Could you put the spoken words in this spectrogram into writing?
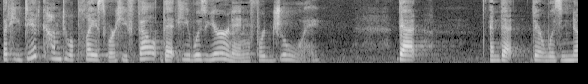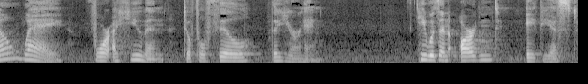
But he did come to a place where he felt that he was yearning for joy. That and that there was no way for a human to fulfill the yearning. He was an ardent atheist.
